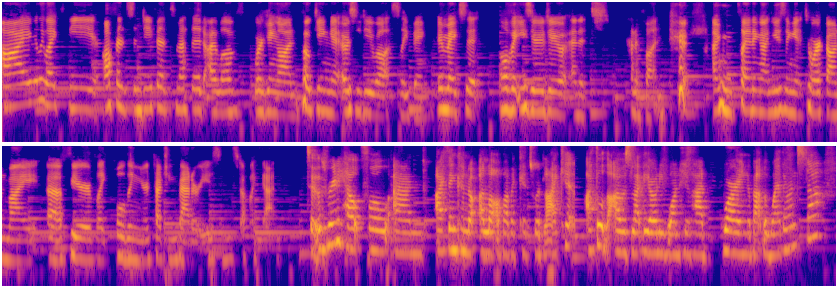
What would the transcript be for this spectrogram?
I really like the offense and defense method. I love working on poking at OCD while it's sleeping. It makes it a little bit easier to do and it's kind of fun. I'm planning on using it to work on my uh, fear of like holding or touching batteries and stuff like that. So it was really helpful, and I think a lot of other kids would like it. I thought that I was like the only one who had worrying about the weather and stuff.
